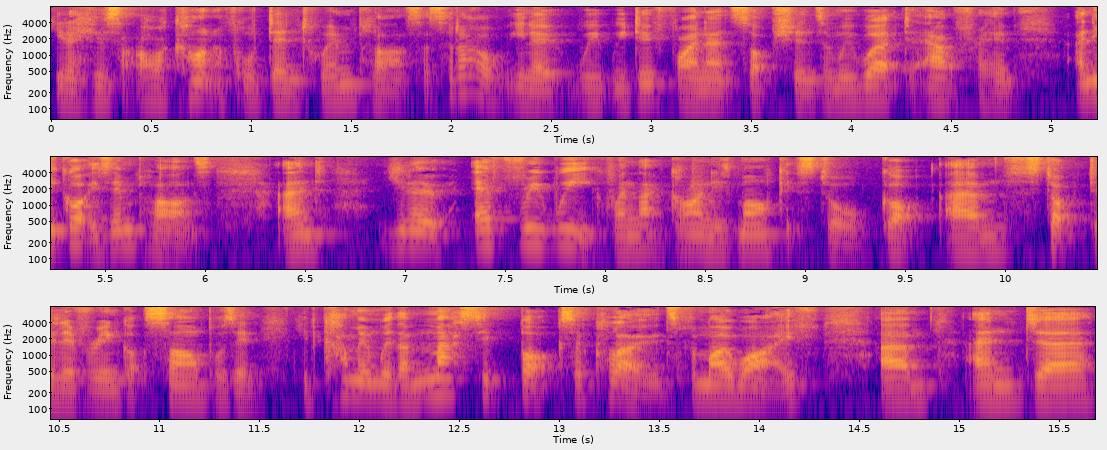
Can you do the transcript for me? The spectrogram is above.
you know he was like, oh, I can't afford dental implants. I said, oh, you know, we, we do finance options, and we worked it out for him, and he got his implants. And you know, every week when that guy in his market store got um, stock delivery and got samples in, he'd come in with a massive box of clothes for my wife, um, and uh,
